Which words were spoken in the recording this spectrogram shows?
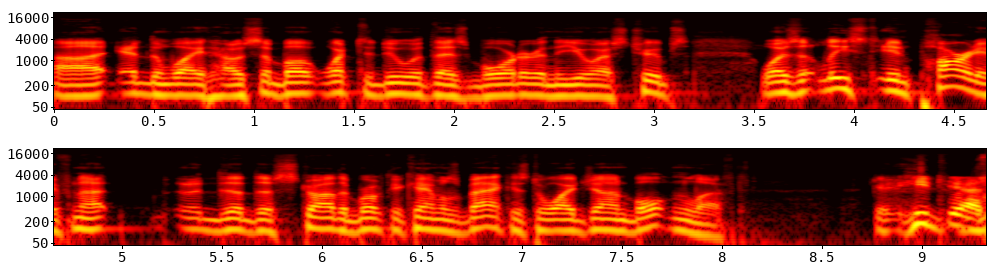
uh, in the White House about what to do with this border and the U.S. troops, was at least in part, if not uh, the, the straw that broke the camel's back, as to why John Bolton left. He yes,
